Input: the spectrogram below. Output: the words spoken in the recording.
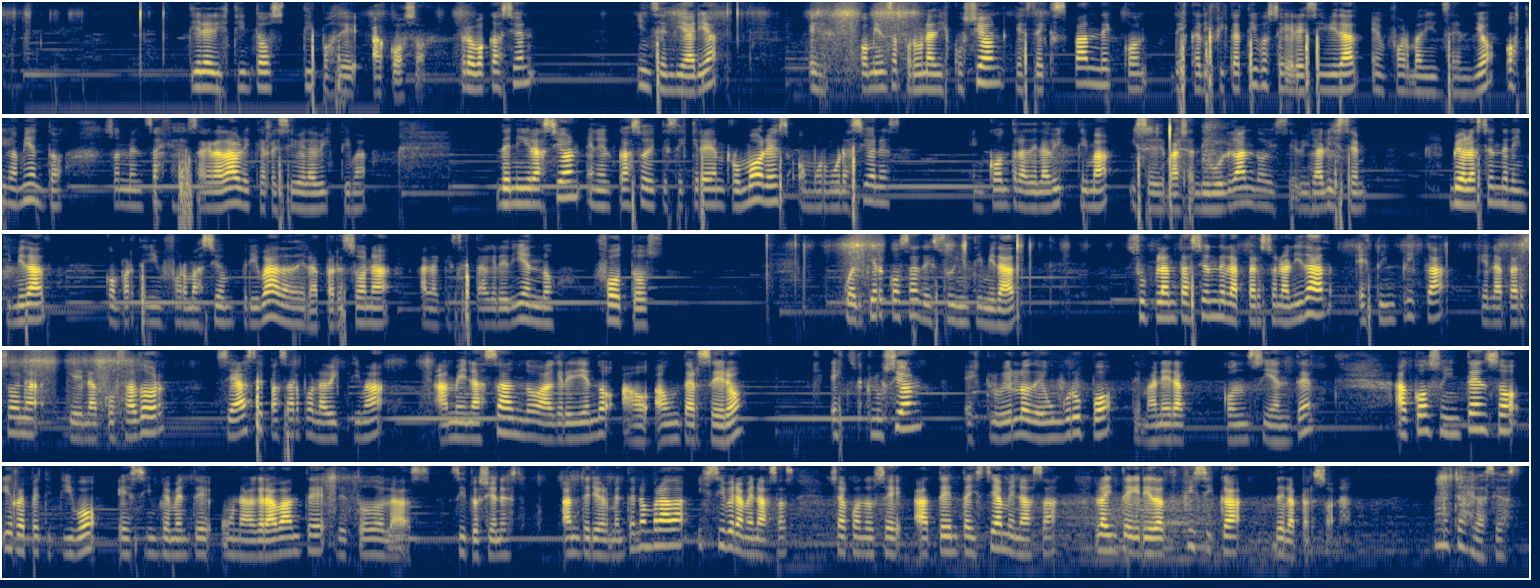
tiene distintos tipos de acoso. Provocación incendiaria comienza por una discusión que se expande con descalificativos y agresividad en forma de incendio, hostigamiento, son mensajes desagradables que recibe la víctima, denigración en el caso de que se creen rumores o murmuraciones en contra de la víctima y se vayan divulgando y se viralicen, violación de la intimidad, compartir información privada de la persona a la que se está agrediendo, fotos, cualquier cosa de su intimidad. Suplantación de la personalidad, esto implica que la persona, que el acosador, se hace pasar por la víctima amenazando, agrediendo a, a un tercero. Exclusión, excluirlo de un grupo de manera consciente. Acoso intenso y repetitivo es simplemente un agravante de todas las situaciones anteriormente nombrada y ciberamenazas, ya cuando se atenta y se amenaza la integridad física de la persona. Muchas gracias.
